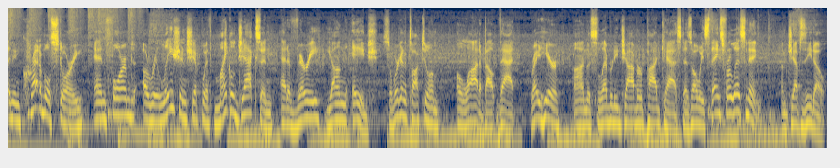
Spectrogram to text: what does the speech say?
an incredible story and formed a relationship with Michael Jackson at a very young age. So we're going to talk to him a lot about that right here on the Celebrity Jobber podcast. As always, thanks for listening. I'm Jeff Zito.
